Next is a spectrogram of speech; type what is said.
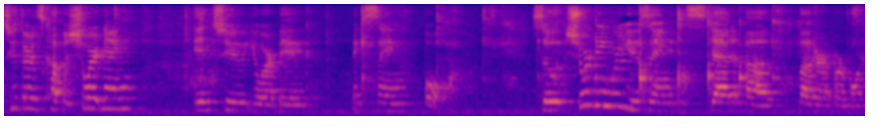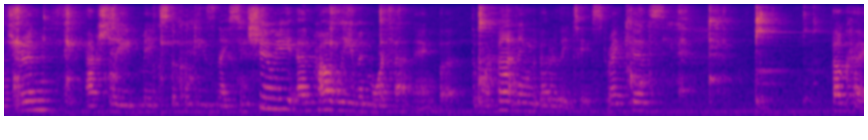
two thirds cup of shortening into your big mixing bowl. So shortening we're using instead of butter or margarine actually makes the cookies nice and chewy and probably even more fattening, but the more fattening, the better they taste, right kids? Okay,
